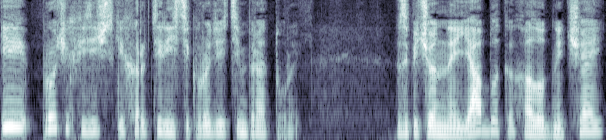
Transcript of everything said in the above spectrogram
и прочих физических характеристик вроде температуры. Запеченное яблоко, холодный чай,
